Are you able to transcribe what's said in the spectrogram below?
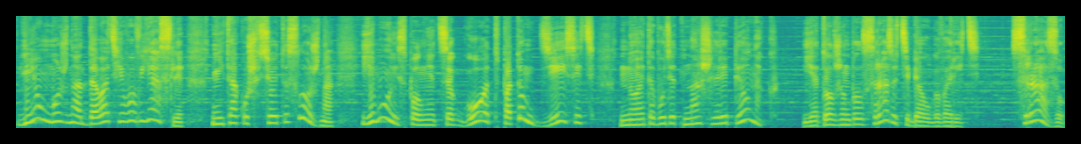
Днем можно отдавать его в ясли. Не так уж все это сложно. Ему исполнится год, потом десять. Но это будет наш ребенок. Я должен был сразу тебя уговорить. Сразу.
